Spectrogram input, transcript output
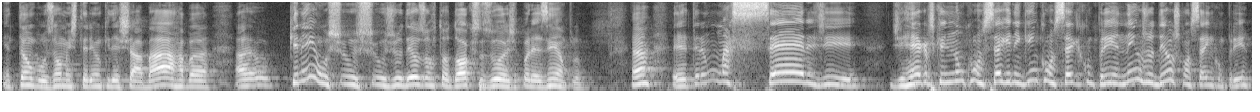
Então, os homens teriam que deixar a barba, que nem os, os, os judeus ortodoxos hoje, por exemplo. É, teriam uma série de, de regras que ele não consegue, ninguém consegue cumprir, nem os judeus conseguem cumprir.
